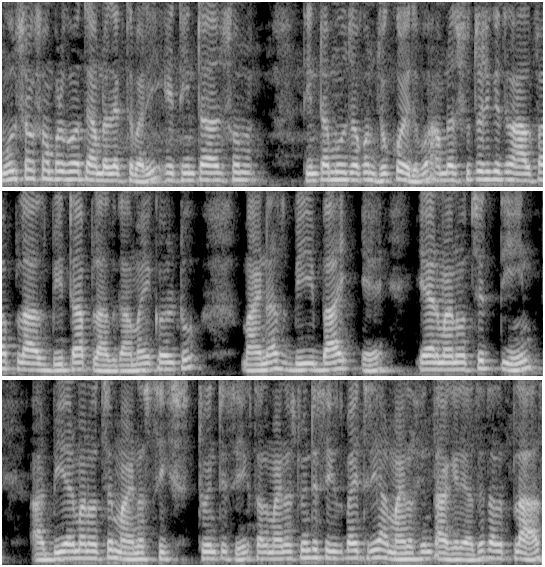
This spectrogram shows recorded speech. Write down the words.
মূল সহগ সম্পর্ক হতে আমরা লিখতে পারি, এই তিনটা তিনটা মূল যখন যোগ করে দেবো, আমরা সূত্র শিখেছিলাম alpha plus beta plus gamma equal to minus b by a এর মান হচ্ছে তিন, আর বি এর মান হচ্ছে মাইনাস সিক্স টোয়েন্টি সিক্স তাহলে minus twenty six by three আর মাইনাস কিন্তু আগের আছে, তাহলে plus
